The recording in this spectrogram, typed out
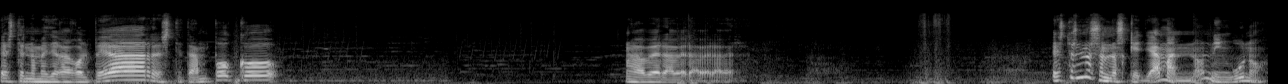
Este no me llega a golpear, este tampoco. A ver, a ver, a ver, a ver. Estos no son los que llaman, ¿no? Ninguno.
